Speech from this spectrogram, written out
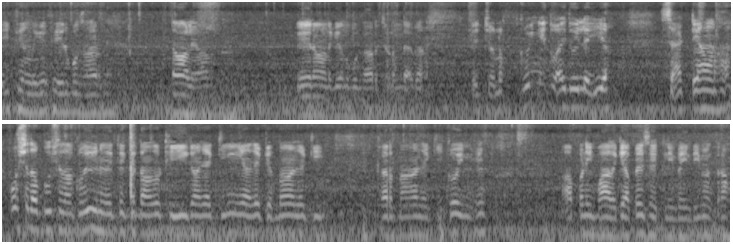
ਇੱਥੇ ਆਣ ਕੇ ਫੇਰ ਬੁਖਾਰ ਨੇ ਢਾ ਲਿਆ। ਫੇਰ ਆਣ ਕੇ ਉਹਨੂੰ ਬੁਖਾਰ ਚੜਨ ਦਾ ਪਿਆ ਤੇ ਚਲੋ ਕੋਈ ਨਹੀਂ ਦਵਾਈ ਦੂਈ ਲਈ ਆ। ਸੈੱਟ ਆ ਹੁਣ ਹਾਂ ਪੁੱਛਦਾ ਪੁੱਛਦਾ ਕੋਈ ਨਹੀਂ ਇੱਥੇ ਕਿਦਾਂ ਤੋਂ ਠੀਕ ਆ ਜਾਂ ਕੀ ਆ ਜਾਂ ਕਿਦਾਂ ਜਾਂ ਕੀ ਕਰਦਾ ਜਾਂ ਕੀ ਕੋਈ ਨਹੀਂ ਆਪਣੀ ਬਾਤ ਕੇ ਆਪੇ ਸਿੱਖਣੀ ਪੈਂਦੀ ਮਾਤਰਾ।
